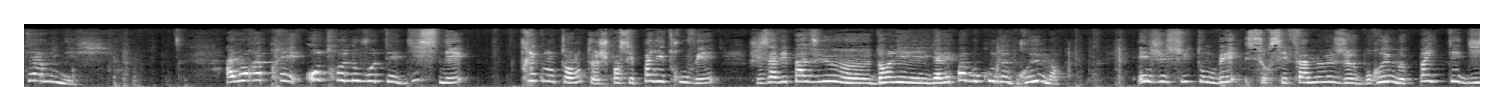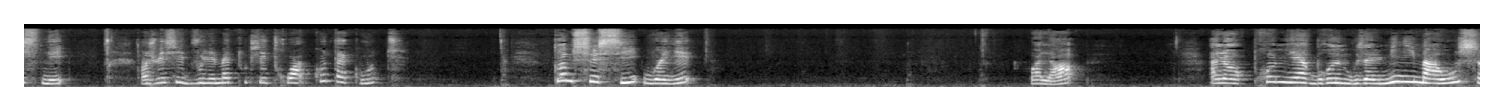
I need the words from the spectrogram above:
terminés. Alors après, autre nouveauté Disney, très contente, je pensais pas les trouver. Je les avais pas vus euh, dans les... Il n'y avait pas beaucoup de brumes. Et je suis tombée sur ces fameuses brumes pailletées Disney. Je vais essayer de vous les mettre toutes les trois côte à côte. Comme ceci, vous voyez. Voilà. Alors, première brume, vous avez Minnie Mouse.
